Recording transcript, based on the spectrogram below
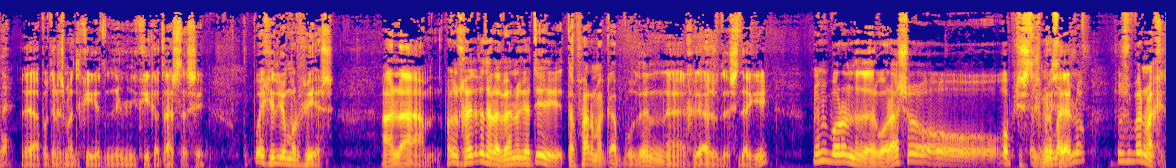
Ναι. ε, αποτελεσματική για την ελληνική κατάσταση, που έχει δύο μορφίες. Αλλά παραδείγματο χάρη δεν καταλαβαίνω γιατί τα φάρμακα που δεν ε, χρειάζονται συνταγή να μην μπορώ να τα αγοράσω όποια στιγμή σούπερ μάρκετ. θέλω στο σούπερ μάρκετ.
